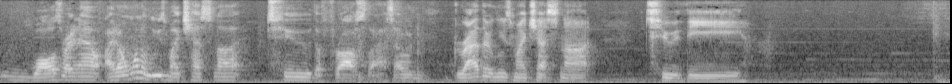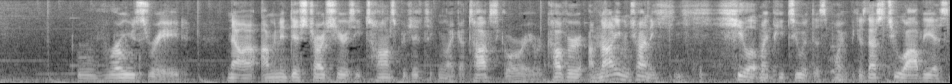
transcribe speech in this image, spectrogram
walls right now, I don't want to lose my Chesnaught to the Froslass. I would rather lose my Chesnaught to the Roserade. Now, I'm going to discharge here as he taunts, predicting like a Toxic or a Recover. I'm not even trying to he heal up my P2 at this point because that's too obvious.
